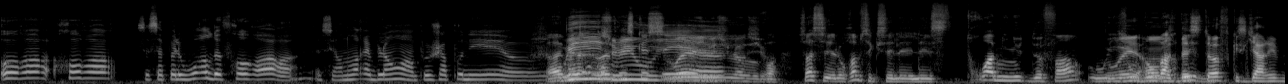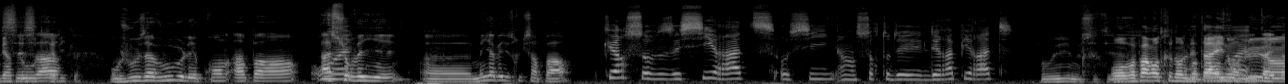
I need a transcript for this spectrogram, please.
horror, horror. Ça s'appelle World of Horror. C'est en noir et blanc, un peu japonais. euh, Ah, Oui, celui ce où- c'est, ouais, euh, celui-là aussi, Enfin, ça, c'est le problème, c'est que c'est les, les 3 minutes de fin où Oui, ils ont en mode bombardé. best-of, qu'est-ce qui arrive bientôt très vite là. Donc, je vous avoue, les prendre un par un, à Ouais. surveiller. Euh, mais il y avait des trucs sympas. Curse of the Sea Rats aussi, un sorte de, des rats pirates. Oui, mais c'était. On va pas rentrer dans on le détail non plus, détail, hein, mais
